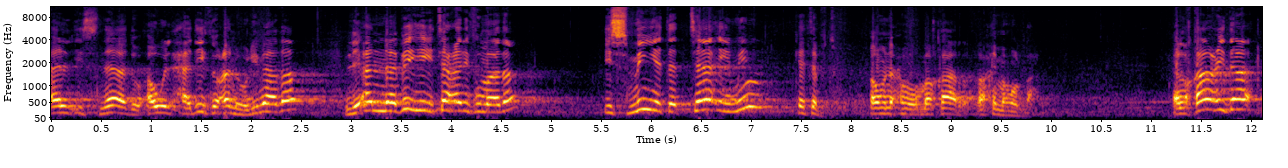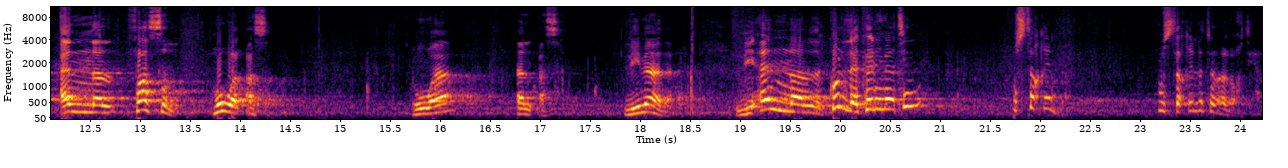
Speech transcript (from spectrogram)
الإسناد أو الحديث عنه. لماذا؟ لأن به تعرف ماذا؟ اسمية التاء من كتبت أو نحو ما قال رحمه الله. القاعدة أن الفصل هو الأصل. هو الأصل. لماذا؟ لأن كل كلمة مستقلة. مستقلة عن أختها.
